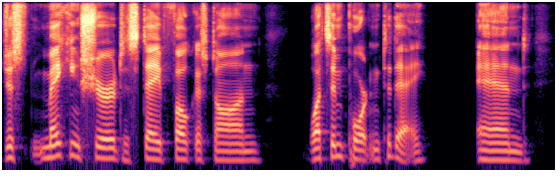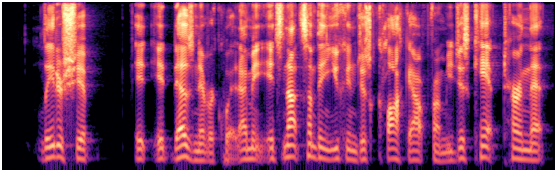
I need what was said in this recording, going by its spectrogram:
Just making sure to stay focused on what's important today and leadership it, it does never quit. I mean, it's not something you can just clock out from. You just can't turn that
